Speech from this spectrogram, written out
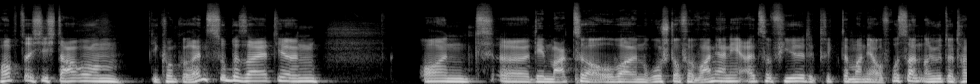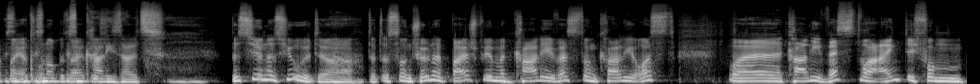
hauptsächlich darum, die Konkurrenz zu beseitigen und äh, den Markt zu erobern. Rohstoffe waren ja nicht allzu viel, das kriegte man ja auf Russland. Na gut, das hat man jetzt auch noch beseitigt. Bisschen Kali-Salz. Bisschen ist gut, ja. ja. Das ist so ein schönes Beispiel mit Kali West und Kali Ost, weil Kali West war eigentlich vom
